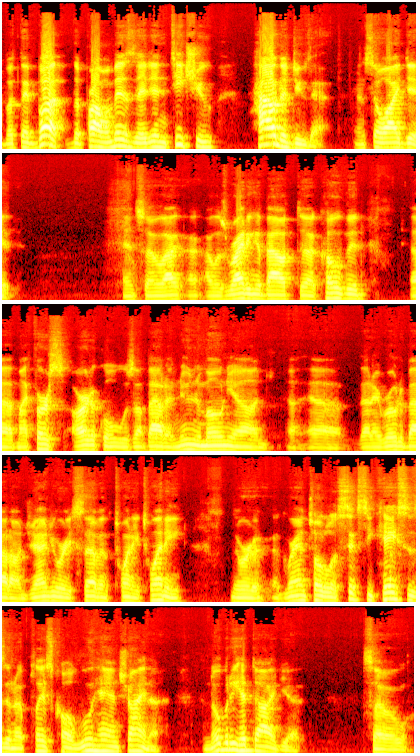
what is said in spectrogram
but they but the problem is they didn't teach you how to do that, and so I did, and so I I was writing about uh, COVID uh, my first article was about a new pneumonia on, uh, uh, that I wrote about on January 7th, 2020. There were a grand total of 60 cases in a place called Wuhan, China. Nobody had died yet. So,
